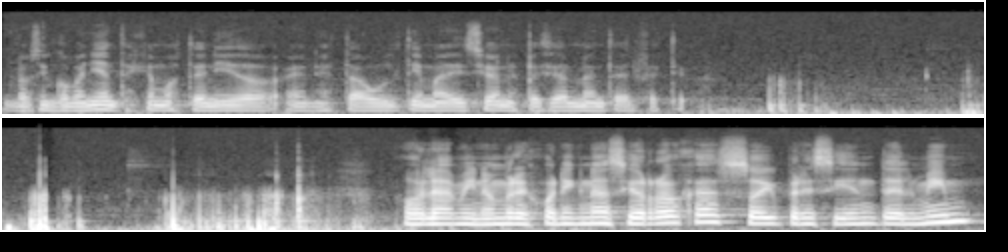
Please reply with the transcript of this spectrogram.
los inconvenientes que hemos tenido en esta última edición especialmente del festival. Hola, mi nombre es Juan Ignacio Rojas, soy presidente del MIM,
